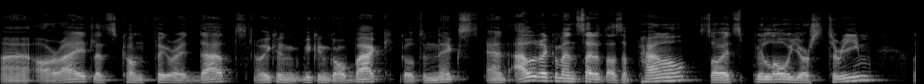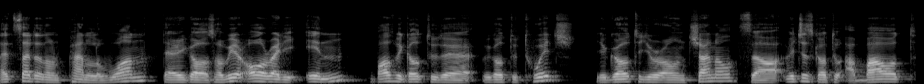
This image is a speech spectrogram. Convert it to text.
uh, all right, let's configure that. We can we can go back, go to next, and I would recommend set it as a panel, so it's below your stream. Let's set it on panel one. There you go. So we're already in, but we go to the we go to Twitch. You go to your own channel. So we just go to about.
